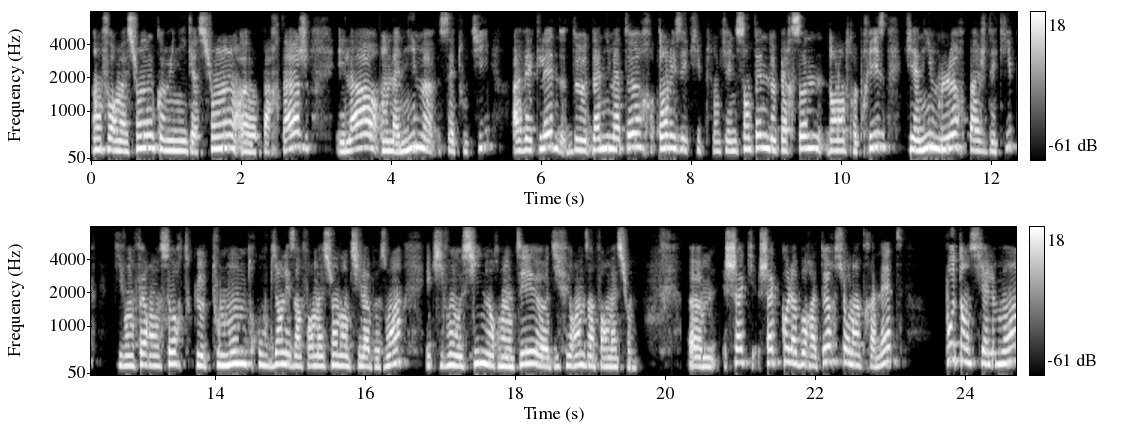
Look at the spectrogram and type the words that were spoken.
information, communication, euh, partage. Et là, on anime cet outil avec l'aide d'animateurs dans les équipes. Donc, il y a une centaine de personnes dans l'entreprise qui animent leur page d'équipe, qui vont faire en sorte que tout le monde trouve bien les informations dont il a besoin et qui vont aussi nous remonter euh, différentes informations. chaque, chaque collaborateur sur l'intranet potentiellement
